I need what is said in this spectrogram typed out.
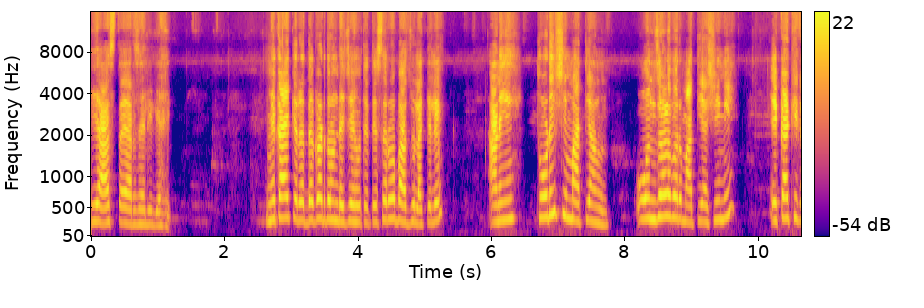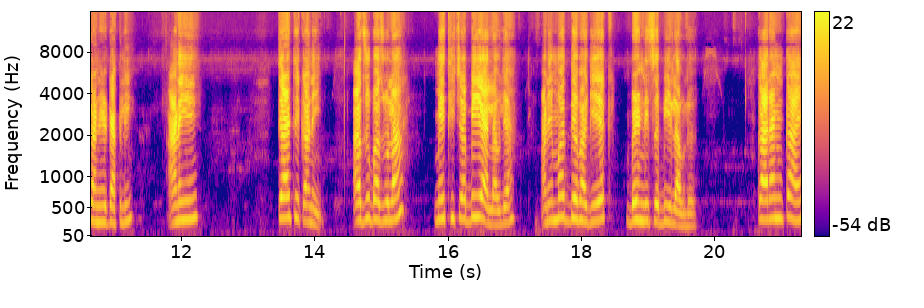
ही आज तयार झालेली आहे. मी काय केलं दगडधोंडे जे होते ते सर्व बाजूला केले. आणि थोडीशी माती आणून ओंजळवर माती अशी मी एका ठिकाणी टाकली आणि त्या ठिकाणी आजूबाजूला मेथीच्या बिया लावल्या आणि मध्यभागी एक भेंडीचं बी लावलं. कारण काय?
